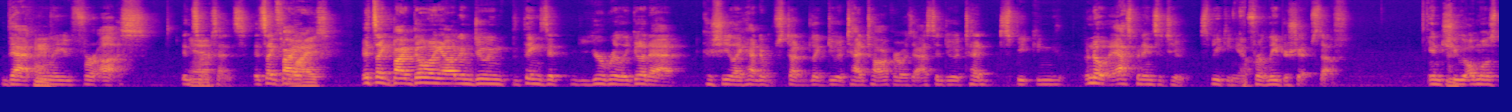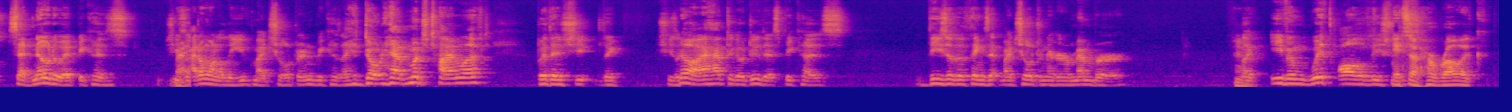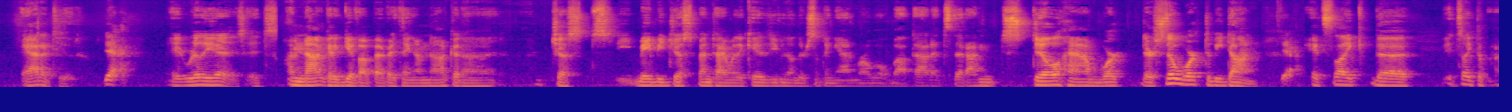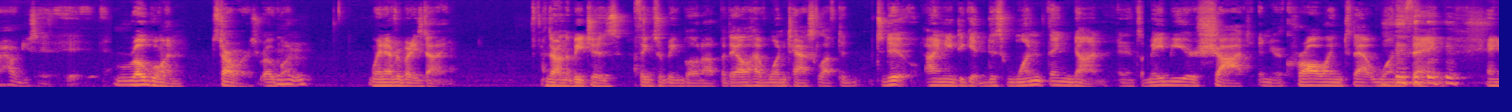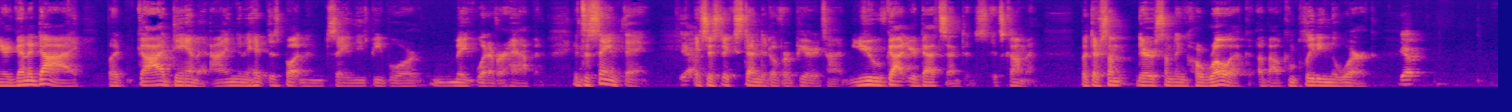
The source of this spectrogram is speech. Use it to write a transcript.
that Hmm. only for us in Yeah. some sense it's like It's by wise. it's like by going out and doing the things that you're really good at because she like had to study like do a ted talk or was asked to do a ted speaking no aspen institute speaking for leadership stuff and she almost said no to it because she's Hmm. Right. like i don't want to leave my children because i don't have much time left but then she like she's like no i have to go do this because these are the things that my children are going to remember Hmm. like even with all of these It's a heroic attitude. yeah It really is. It's I'm not gonna give up everything. I'm not gonna just maybe just spend time with the kids, even though there's something admirable about that. It's that I'm still have work. There's still work to be done. Yeah. It's like the. It's like the. How do you say it? Rogue One, Star Wars, Rogue One, Mhm. when everybody's dying. They're on the beaches, things are being blown up, but they all have one task left to, to do. I need to get this one thing done. And it's maybe you're shot and you're crawling to that one thing and you're gonna die, but god damn it, I'm gonna hit this button and save these people or make whatever happen. It's the same thing. yeah. It's just extended over a period of time. You've got your death sentence. It's coming. But there's some there's something heroic about completing the work Yep.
